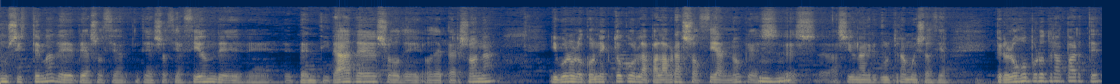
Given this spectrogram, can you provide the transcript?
un sistema de, asociación de, entidades o, de, personas y bueno, lo conecto con la palabra social, ¿no? que es, es así una agricultura muy social. Pero luego, por otra parte,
